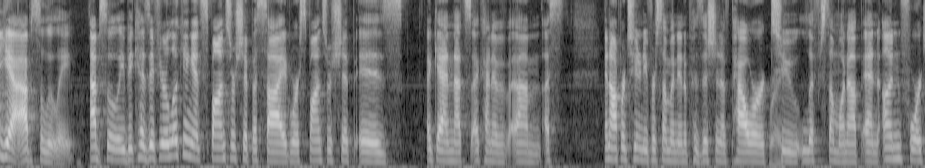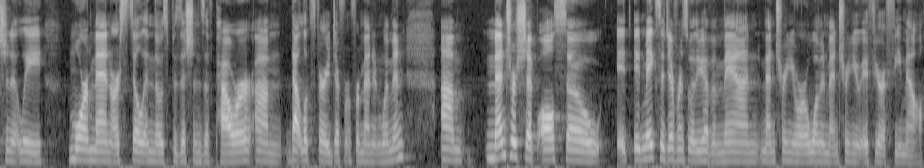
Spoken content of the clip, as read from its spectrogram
yeah, absolutely. Absolutely. Because if you're looking at sponsorship aside, where sponsorship is, again, that's a kind of um, a, an opportunity for someone in a position of power right. to lift someone up. And unfortunately, more men are still in those positions of power. Um, that looks very different for men and women. Um, mentorship also, it, it, makes a difference whether you have a man mentoring you or a woman mentoring you if you're a female.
